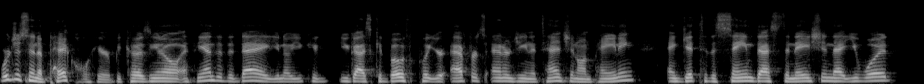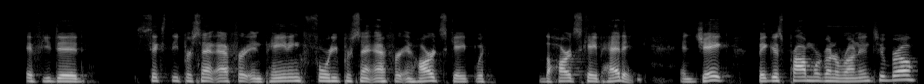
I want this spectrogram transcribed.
we're just in a pickle here because, you know, at the end of the day, you know, you could, you guys could both put your efforts, energy, and attention on painting and get to the same destination that you would if you did 60% effort in painting, 40% effort in hardscape with the hardscape heading. And Jake, biggest problem we're going to run into, bro,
